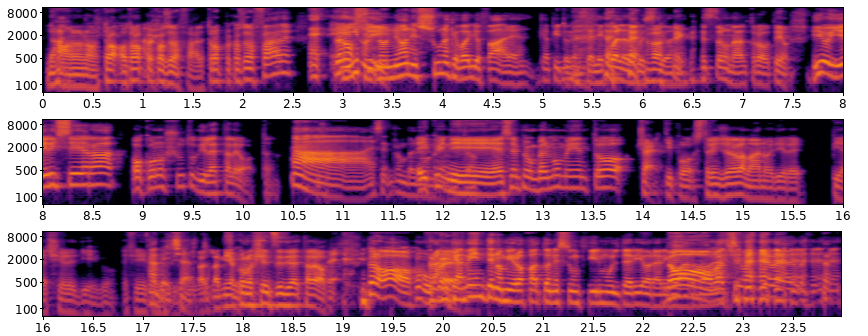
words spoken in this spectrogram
No, no, no, tro- ho troppe Vabbè. cose da fare, troppe cose da fare. Eh, Però io sì. non ne ho nessuna che voglio fare, capito Castelli? Quella è la questione. Vabbè, questo è un altro tema. Io ieri sera ho conosciuto Diletta Leotta Ah, è sempre un bel e momento. quindi è sempre un bel momento, cioè tipo stringere la mano e dire piacere Diego. È finita Vabbè, così, certo, la, la mia sì. conoscenza di Diletta Leotta. Beh, Però comunque... Francamente non mi ero fatto nessun film ulteriore a riguardo. No, eh. ma ci mancherebbe.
